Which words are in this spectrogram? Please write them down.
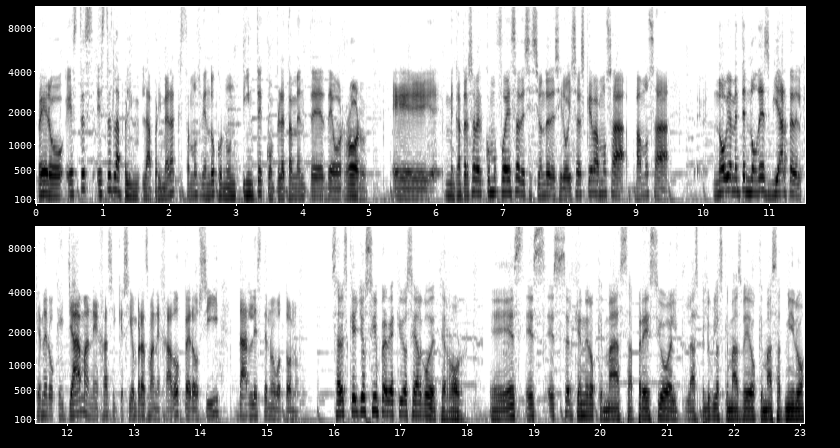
Pero esta es, esta es la, la primera que estamos viendo con un tinte completamente de horror. Eh, me encantaría saber cómo fue esa decisión de decir, oye, ¿sabes qué? Vamos a, vamos a, no obviamente no desviarte del género que ya manejas y que siempre has manejado, pero sí darle este nuevo tono. ¿Sabes qué? Yo siempre había querido hacer algo de terror. Eh, es, es, es el género que más aprecio, el- las películas que más veo, que más admiro.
